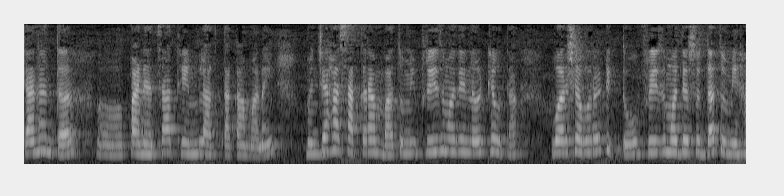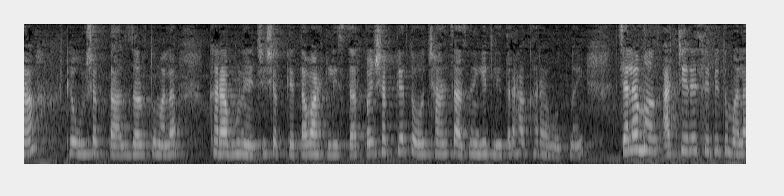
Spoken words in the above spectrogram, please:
त्यानंतर पाण्याचा थेंब लागता कामा नाही म्हणजे हा साखर आंबा तुम्ही फ्रीजमध्ये न ठेवता वर्षभर टिकतो. फ्रीजमध्ये सुद्धा तुम्ही हा ठेवू शकता जर तुम्हाला खराब होण्याची शक्यता वाटलीच तर. पण शक्यतो छान चाचणी घेतली तर हा खराब होत नाही. चला मग आजची रेसिपी तुम्हाला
